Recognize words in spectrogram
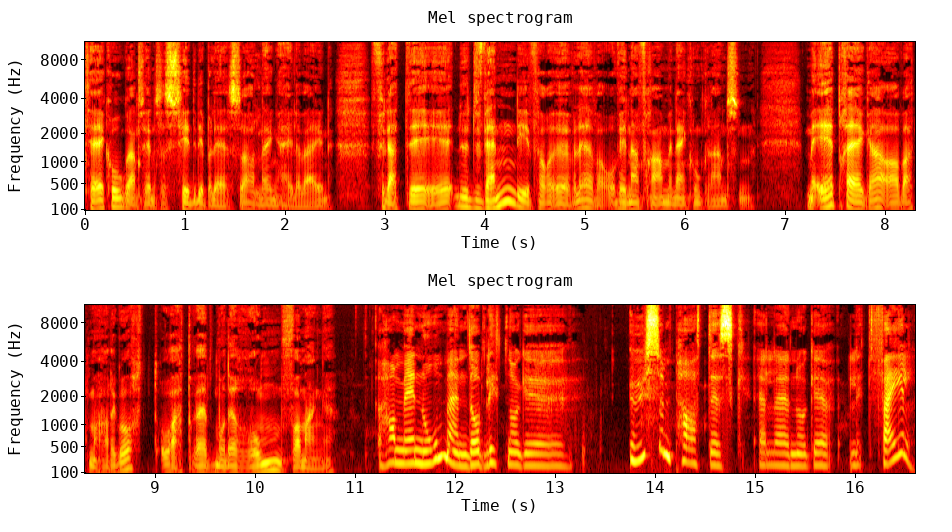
tekokene sine, så sitter de på lesesalen hele veien. For det er nødvendig for å overleve og vinne fram i den konkurransen. Vi er prega av at vi har det godt, og at det er rom for mange. Har vi nordmenn da blitt noe usympatisk, eller noe litt feil?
